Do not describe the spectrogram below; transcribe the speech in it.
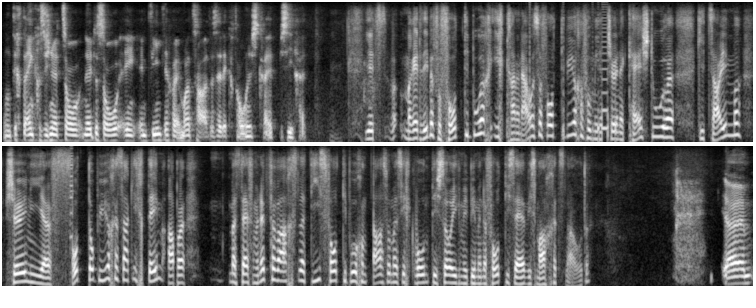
Und ich denke, es ist nicht so, nicht so empfindlich, wenn man jetzt halt ein elektronisches Gerät bei sich hat. Jetzt, man redet eben von Fotobuch. Ich kenne auch so Fotobücher. Von meinen schönen Cash-Touren gibt es auch immer schöne äh, Fotobücher, sage ich dem. Aber das darf man nicht verwechseln, dieses Fotobuch und das, was man sich gewohnt ist, so irgendwie bei einem Fotoservice machen zu lassen, oder? Ähm,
